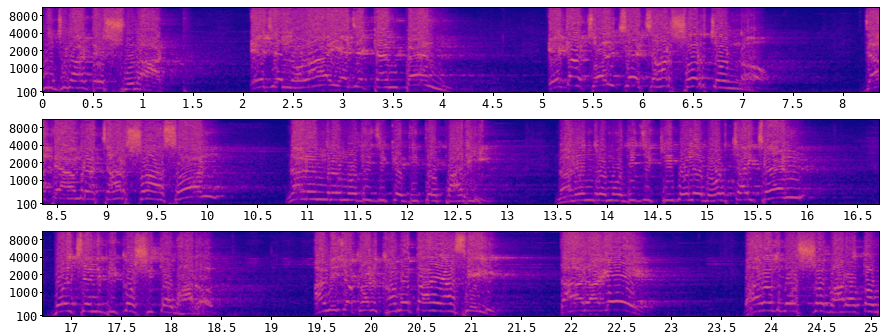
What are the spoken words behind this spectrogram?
গুজরাটের সুরাট। এই যে লড়াই এই যে ক্যাম্পেন এটা চলছে চারশোর জন্য। যাতে আমরা চারশো আসন নরেন্দ্র মোদীজিকে দিতে পারি। নরেন্দ্র মোদীজি কি বলে ভোট চাইছেন? বলছেন, বিকশিত ভারত। আমি যখন ক্ষমতায় আসি তার আগে ভারতবর্ষ বারোতম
